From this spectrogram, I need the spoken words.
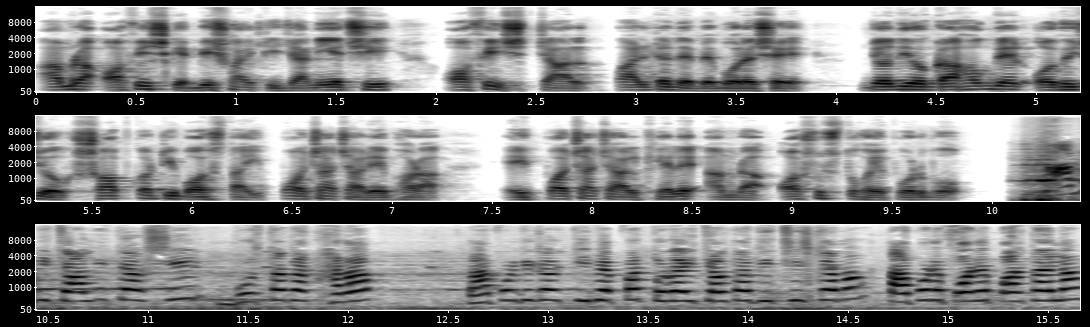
আমরা অফিসকে বিষয়টি জানিয়েছি। অফিস চাল পাল্টে দেবে বলেছে। যদিও গ্রাহকদের অভিযোগ, সবকটি বস্তায় পচা চালে ভরা। এই পচা চাল খেলে আমরা অসুস্থ হয়ে পড়ব। আমি চাল নিতে আসছি, বস্তাটা খারাপ। তারপরে দেখলাম কি ব্যাপার? তোরা এই চালটা দিচ্ছিস কেন? তারপরে পরে পাল্টাইলাম।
